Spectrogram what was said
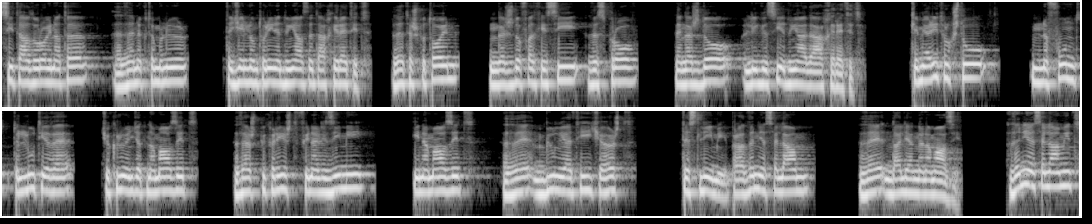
si ta adhurojnë atë dhe në këtë mënyrë të gjejnë lumturinë e dunjasë dhe të ahiretit dhe të shpëtojnë nga çdo fatkeqësi dhe sprovë dhe nga çdo ligësi e dunjasë dhe ahiretit. Kemi arritur kështu në fund të lutjeve që kryhen gjatë namazit dhe është pikërisht finalizimi i namazit dhe mbyllja e tij që është Teslimi, pra dhënia selam dhe dalja nga namazi. Dhënia e selamit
